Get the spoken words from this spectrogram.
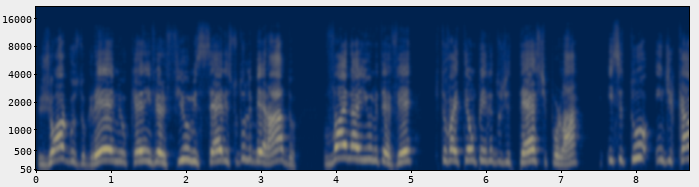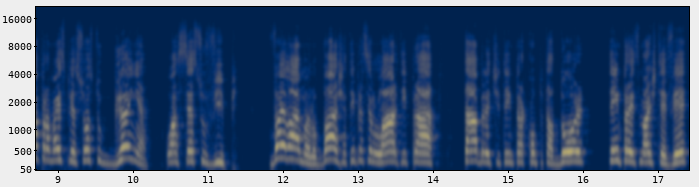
jogos do Grêmio, querem ver filmes, séries, tudo liberado? Vai na Uni TV que tu vai ter um período de teste por lá. E se tu indicar para mais pessoas, tu ganha o acesso VIP. Vai lá, mano, baixa, tem para celular, tem para tablet, tem para computador, tem para Smart TV.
